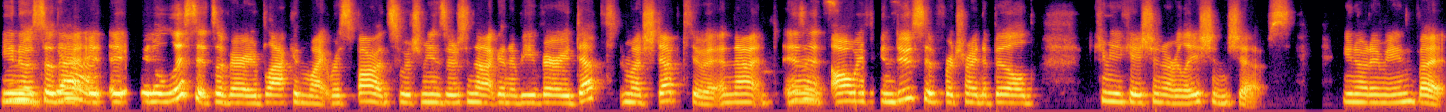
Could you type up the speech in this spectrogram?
you know, mm, so that it, it, it, elicits a very black and white response, which means there's not going to be very depth, much depth to it. And that yes. not always conducive for trying to build communication or relationships. You know what I mean? But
